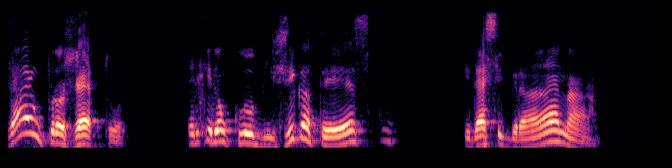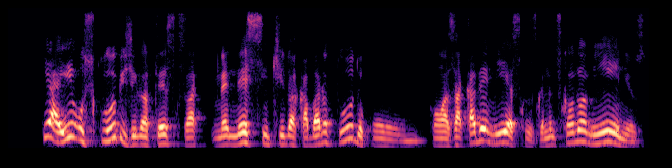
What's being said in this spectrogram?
Já era um projeto. Ele queria um clube gigantesco, que desse grana. Que aí os clubes gigantescos, né, nesse sentido, acabaram tudo, com, com as academias, com os grandes condomínios,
